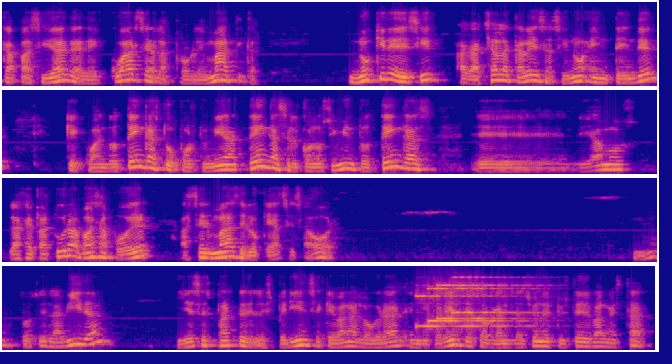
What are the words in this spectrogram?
capacidad de adecuarse a las problemáticas. No quiere decir agachar la cabeza, sino entender que cuando tengas tu oportunidad, tengas el conocimiento, tengas, eh, digamos, la jefatura, vas a poder hacer más de lo que haces ahora. Entonces la vida, y esa es parte de la experiencia que van a lograr en diferentes organizaciones que ustedes van a estar.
